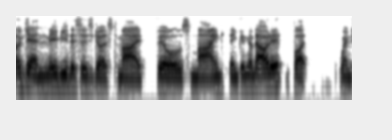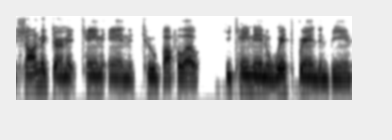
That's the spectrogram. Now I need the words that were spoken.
again, maybe this is just my Bills mind thinking about it, but when Sean McDermott came in to Buffalo, he came in with Brandon Beane,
